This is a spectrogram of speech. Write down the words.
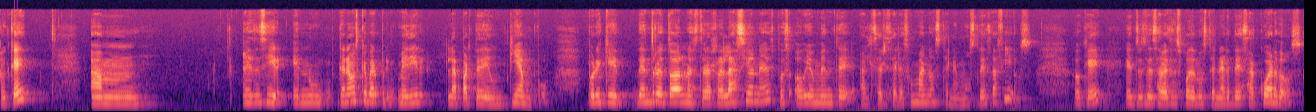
¿ok? Es decir, tenemos que ver, medir la parte de un tiempo, porque dentro de todas nuestras relaciones, pues obviamente al ser seres humanos tenemos desafíos. ¿ok? Entonces a veces podemos tener desacuerdos,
